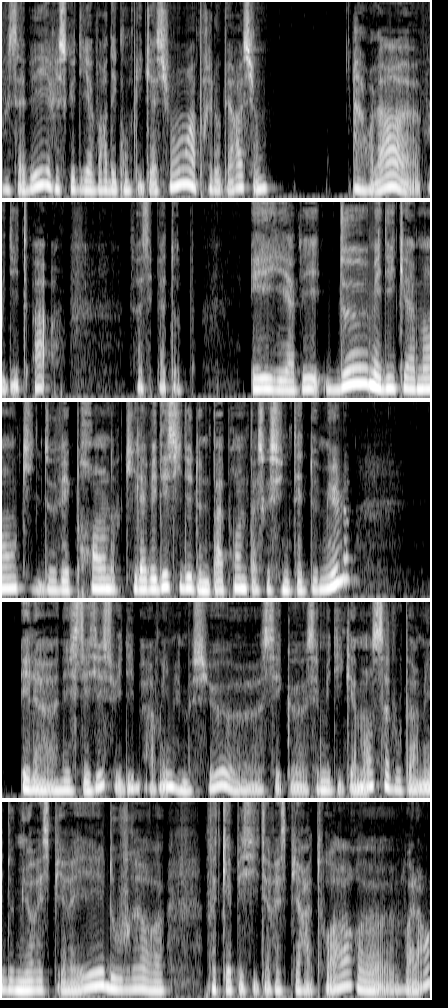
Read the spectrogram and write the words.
vous savez, il risque d'y avoir des complications après l'opération. Alors là, vous dites Ah, ça c'est pas top. Et il y avait deux médicaments qu'il devait prendre, qu'il avait décidé de ne pas prendre parce que c'est une tête de mule. Et l'anesthésiste lui dit Bah oui, mais monsieur, euh, c'est que ces médicaments, ça vous permet de mieux respirer, d'ouvrir euh, votre capacité respiratoire, euh, voilà.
